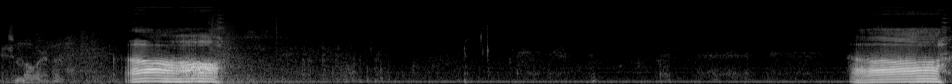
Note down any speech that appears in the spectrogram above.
There's more of them. Oh. Oh.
